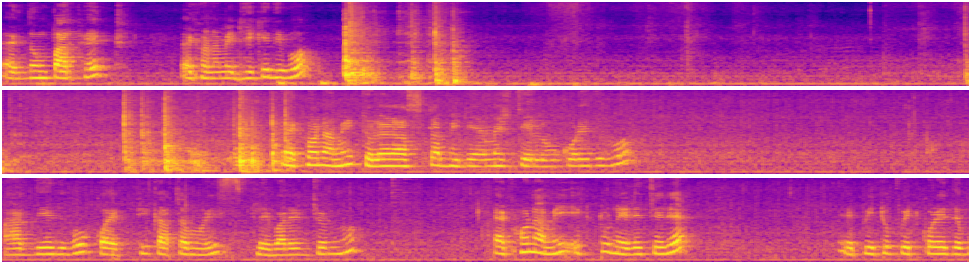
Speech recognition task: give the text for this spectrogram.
একদম পারফেক্ট এখন আমি ঢেকে দিব। এখন আমি চুলার আঁচটা মিডিয়ামে লো করে দিব। আর দিয়ে দিব কয়েকটি কাঁচামরিচ ফ্লেভারের জন্য। এখন আমি একটু নেড়ে চেড়ে এপিট পিট করে দেব।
